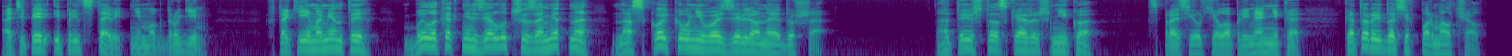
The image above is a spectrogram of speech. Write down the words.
а теперь и представить не мог другим. В такие моменты было как нельзя лучше заметно, насколько у него зеленая душа. «А ты что скажешь, Нико?» — спросил Хило племянника, который до сих пор молчал.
